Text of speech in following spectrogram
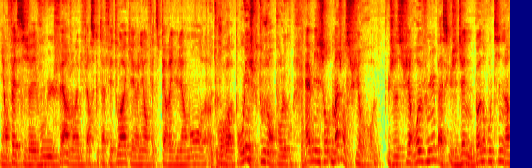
Et en fait si j'avais voulu le faire j'aurais dû faire ce que t'as fait toi qui est aller en fait hyper régulièrement euh, pour, euh, pour- oui je peux toujours pour le coup. Eh, mais moi j'en suis re- je suis revenu parce que j'ai déjà une bonne routine là.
